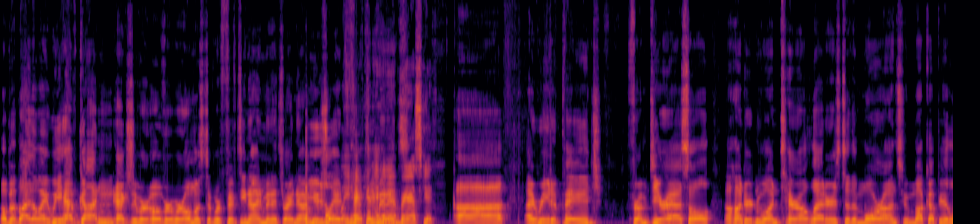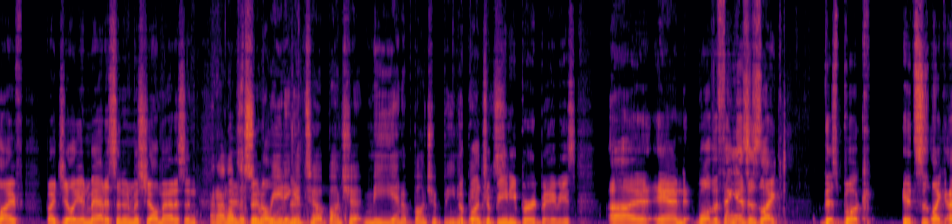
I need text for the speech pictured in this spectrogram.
oh, but by the way, we have gotten. Actually, we're over. We're almost. We're 59 minutes right now. Usually holy at heck 50 in a minutes. handbasket. Uh, I read a page from Dear Asshole 101 Tear Out Letters to the Morons Who Muck Up Your Life by Jillian Madison and Michelle Madison. And I love There's this. You're a- reading it to a bunch of me and a bunch of beanie a bunch of beanie bird babies. Uh, and well, the thing is, is like this book. It's like I,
